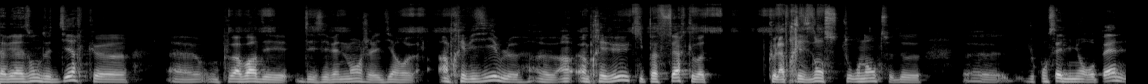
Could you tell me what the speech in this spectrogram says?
avez raison de dire que euh, on peut avoir des, événements, j'allais dire, euh, imprévisibles, euh, imprévus, qui peuvent faire que, la présidence tournante de, du Conseil de l'Union européenne,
